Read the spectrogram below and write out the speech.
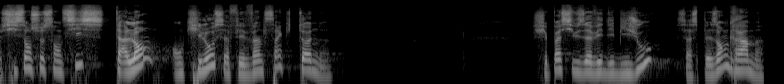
666 euh, talents en kilos, ça fait 25 tonnes. Je ne sais pas si vous avez des bijoux, ça se pèse en grammes.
